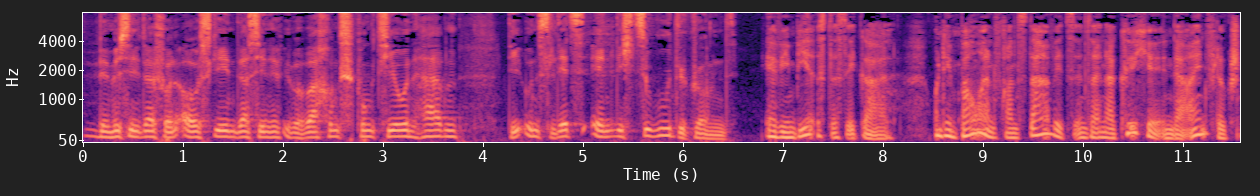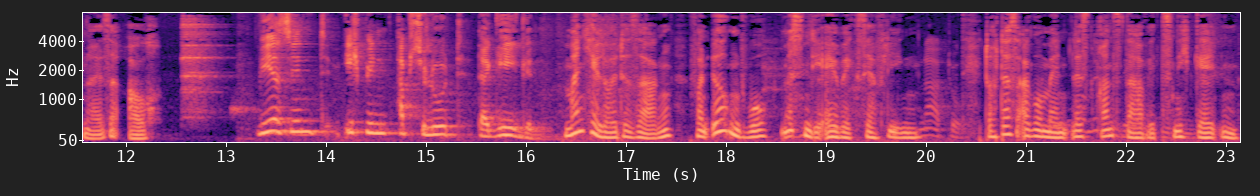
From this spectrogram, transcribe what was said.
Wir müssen davon ausgehen, dass Sie eine Überwachungsfunktion haben, die uns letztendlich zugutekommt. Erwin Bier ist das egal. Und dem Bauern Franz Davids in seiner Küche in der Einflugschneise auch. Wir sind, ich bin absolut dagegen. Manche Leute sagen, von irgendwo müssen die AWACS ja fliegen. Doch das Argument lässt Franz Davids nicht gelten.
